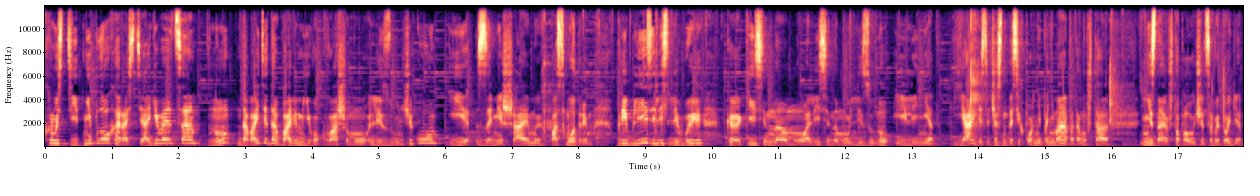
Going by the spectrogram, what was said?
Хрустит неплохо, растягивается. Ну, давайте добавим его к вашему лизунчику и замешаем их. Посмотрим, приблизились ли вы к кисиному Алисиному лизуну или нет. Я, если честно, до сих пор не понимаю, потому что не знаю, что получится в итоге.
